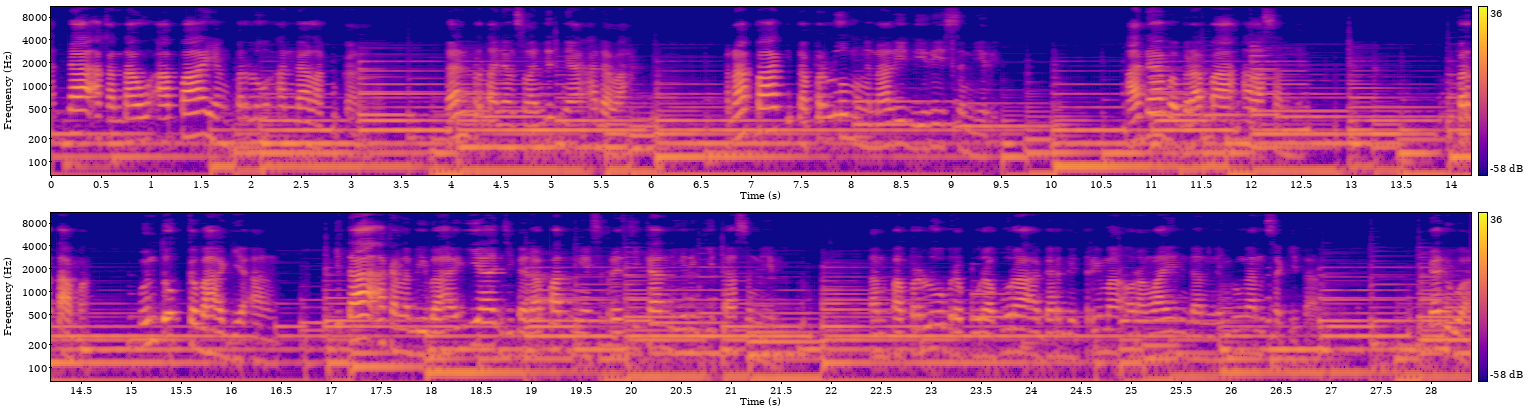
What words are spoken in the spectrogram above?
Anda akan tahu apa yang perlu Anda lakukan. Dan pertanyaan selanjutnya adalah, kenapa kita perlu mengenali diri sendiri? Ada beberapa alasannya. Pertama, untuk kebahagiaan. Kita akan lebih bahagia jika dapat mengekspresikan diri kita sendiri tanpa perlu berpura-pura agar diterima orang lain dan lingkungan sekitar. Kedua,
